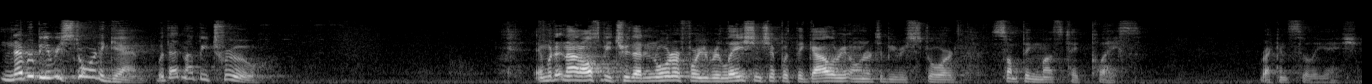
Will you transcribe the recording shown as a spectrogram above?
never be restored again? Would that not be true? And would it not also be true that in order for your relationship with the gallery owner to be restored, something must take place? Reconciliation.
